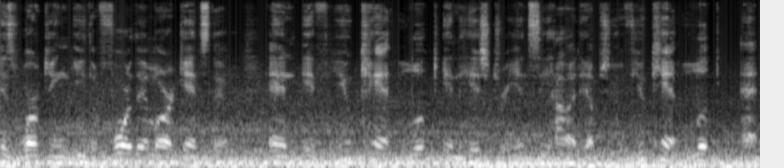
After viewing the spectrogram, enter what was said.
is working either for them or against them. And if you can't look in history and see how it helps you, if you can't look at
